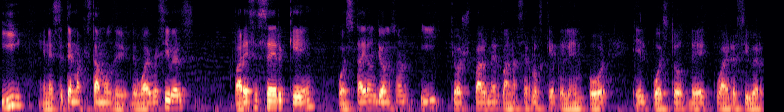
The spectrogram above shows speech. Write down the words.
Y en este tema que estamos de, de wide receivers, Parece ser que pues Tyron Johnson y Josh Palmer van a ser los que peleen por el puesto de wide receiver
